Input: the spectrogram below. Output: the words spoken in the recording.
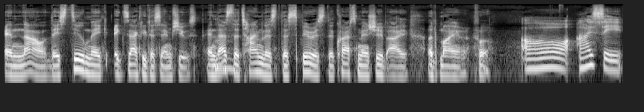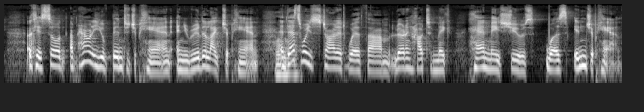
and now they still make exactly the same shoes. And that's the timeless, the spirits, the craftsmanship I admire for. Oh, I see. Okay, so apparently you've been to Japan and you really like Japan, and that's where you started with um, learning how to make handmade shoes. Was in Japan,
